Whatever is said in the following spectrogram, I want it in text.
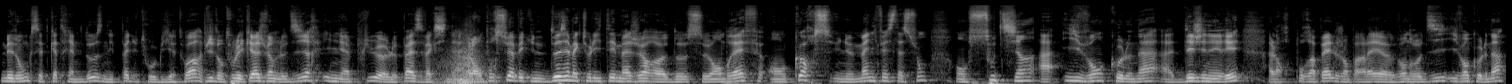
Mais donc cette quatrième dose n'est pas du tout obligatoire. Et puis dans tous les cas, je viens de le dire, il n'y a plus euh, le pass vaccinal. Alors on poursuit avec une deuxième actualité majeure euh, de ce en bref. En Corse, une manifestation en soutien à Ivan Colonna a dégénéré. Alors pour rappel, j'en parlais euh, vendredi, Ivan Colonna,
